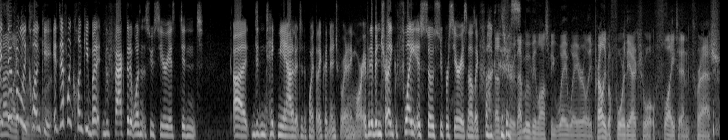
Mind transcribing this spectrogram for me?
It's I like the definitely clunky. It's definitely clunky, but the fact that it wasn't too serious didn't uh didn't take me out of it to the point that I couldn't enjoy it anymore. If it had been tr- like Flight is so super serious, and I was like, "Fuck." That's this. true. That movie lost me way, way early, probably before the actual flight and crash.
